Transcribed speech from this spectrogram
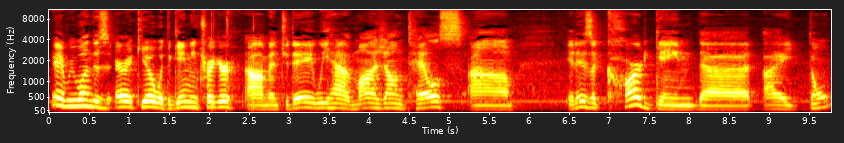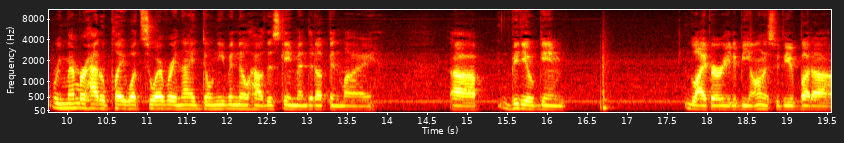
Hey everyone, this is Eric Yo with the Gaming Trigger, um, and today we have Mahjong Tales. Um, it is a card game that I don't remember how to play whatsoever, and I don't even know how this game ended up in my uh, video game library, to be honest with you. But uh,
